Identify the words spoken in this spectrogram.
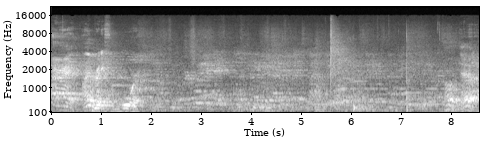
Alright, I am ready for war. Oh yeah.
